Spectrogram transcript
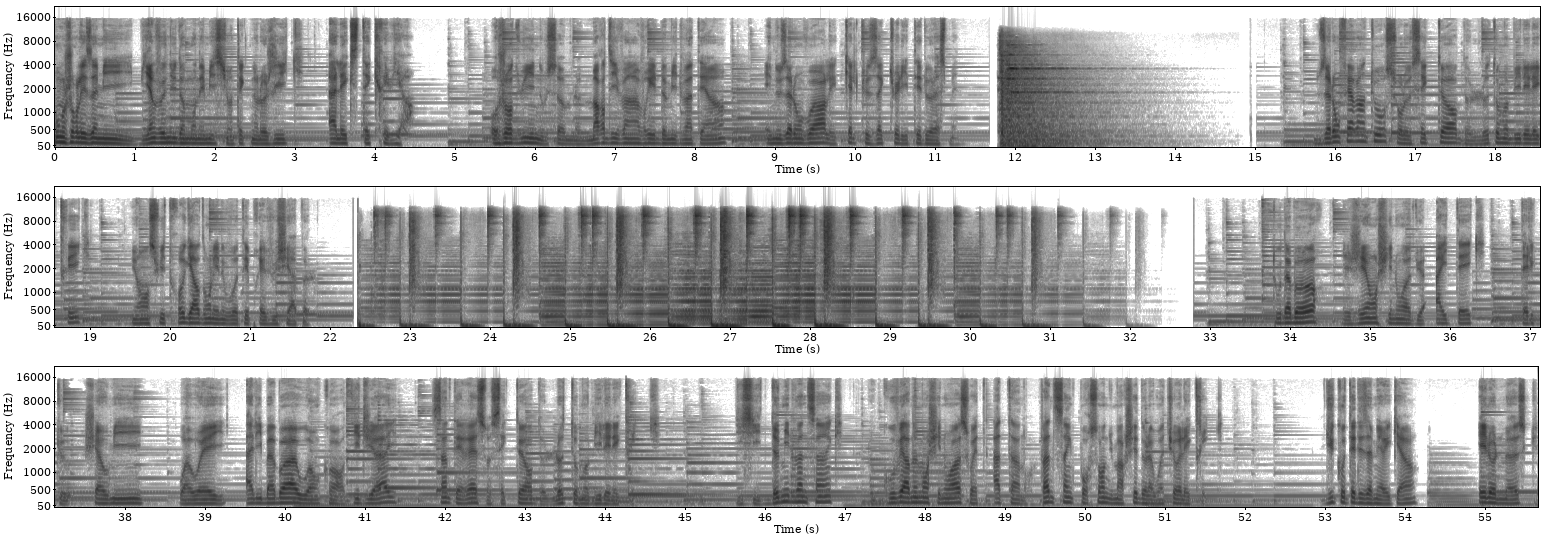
Bonjour les amis, bienvenue dans mon émission technologique Alex Tech. Aujourd'hui, nous sommes le mardi 20 avril 2021 et nous allons voir les quelques actualités de la semaine. Nous allons faire un tour sur le secteur de l'automobile électrique et ensuite regardons les nouveautés prévues chez Apple. Tout d'abord, les géants chinois du high-tech tels que Xiaomi, Huawei, Alibaba ou encore DJI s'intéressent au secteur de l'automobile électrique. D'ici 2025, le gouvernement chinois souhaite atteindre 25% du marché de la voiture électrique. Du côté des Américains, Elon Musk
